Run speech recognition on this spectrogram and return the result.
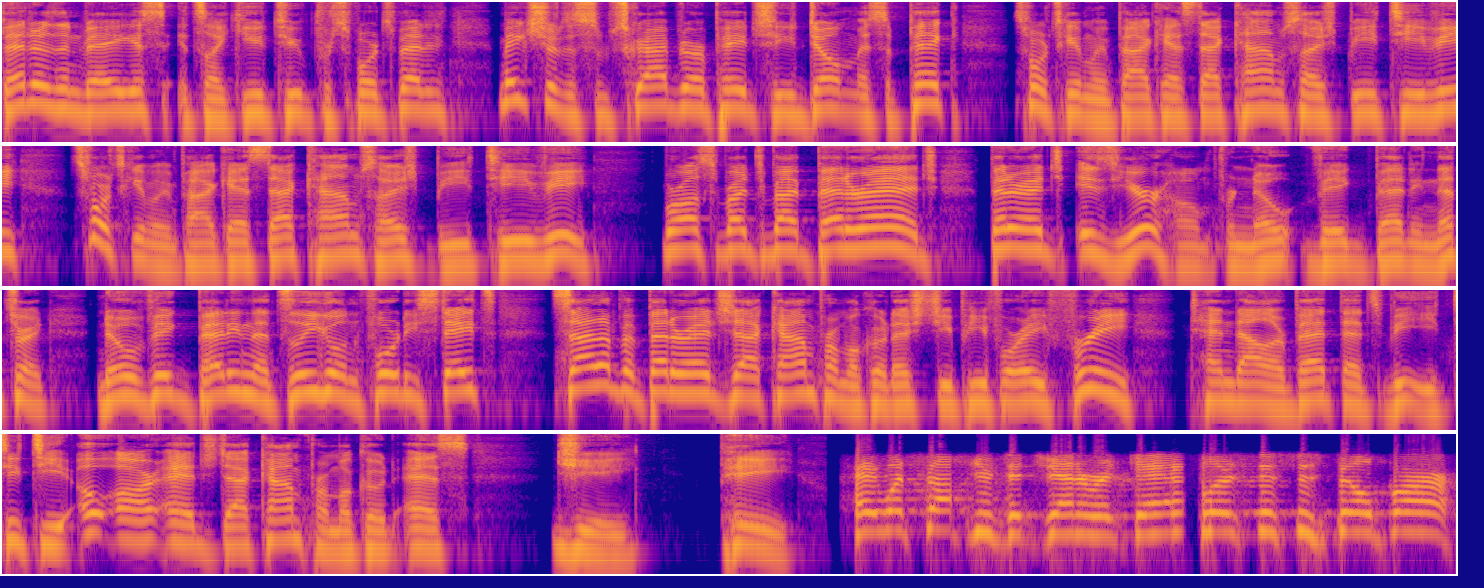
better than Vegas. It's like YouTube for sports betting. Make sure to subscribe to our page so you don't miss a pick. Sportsgamblingpodcast.com slash BTV. Sportsgamblingpodcast.com slash BTV. We're also brought to you by BettorEdge. Better Edge is your home for no vig betting. That's right. No vig betting that's legal in 40 states. Sign up at bettoredge.com, promo code SGP for a free $10 bet. That's B E T T O R edge.com, promo code SGP. Hey, what's up, you degenerate gamblers? This is Bill Burr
